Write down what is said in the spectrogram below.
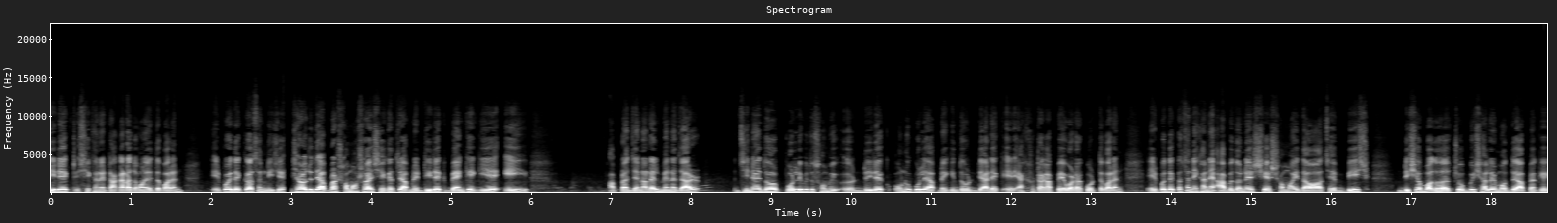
ডিরেক্ট সেখানে টাকাটা জমা দিতে পারেন। এরপরে দেখতে পাচ্ছেন নিচে এছাড়াও যদি আপনার সমস্যা হয়, সেক্ষেত্রে আপনি ডিরেক্ট ব্যাংকে গিয়ে এই আপনার জেনারেল ম্যানেজার ঝিনাইদহ পল্লী বিদ্যুৎ শ্রমিক ডিরেক্ট অনুকূলে আপনি কিন্তু ডাইরেক্ট একশো টাকা পে অর্ডার করতে পারেন। এরপর দেখতেছেন এখানে আবেদনের শেষ সময় দেওয়া আছে বিশ ডিসেম্বর দু হাজার চব্বিশ সালের মধ্যে। আপনাকে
